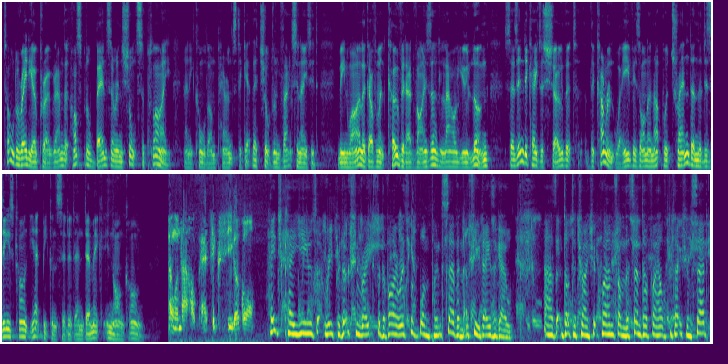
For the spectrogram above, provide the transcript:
told a radio program that hospital beds are in short supply and he called on parents to get their children vaccinated. Meanwhile, a government COVID advisor, Lau Yu Lung, says indicators show that the current wave is on an upward trend and the disease can't yet be considered endemic in Hong Kong. HKU's reproduction rate for the virus was 1.7 a few days ago. As Dr. Choi Shuk Kwan from the Centre for Health Protection said,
